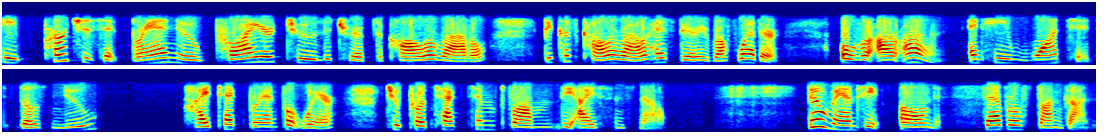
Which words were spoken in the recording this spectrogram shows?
He purchased it brand new prior to the trip to Colorado because Colorado has very rough weather over our own. And he wanted those new high tech brand footwear to protect him from the ice and snow. Bill Ramsey owned several stun guns,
